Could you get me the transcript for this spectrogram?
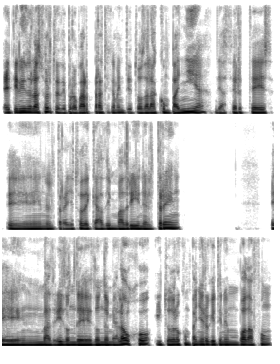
he tenido la suerte de probar prácticamente todas las compañías, de hacer test en el trayecto de Cádiz-Madrid en el tren, en Madrid donde, donde me alojo, y todos los compañeros que tienen Vodafone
